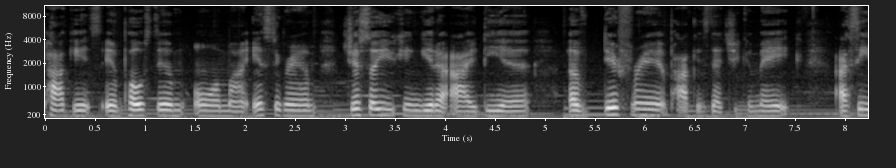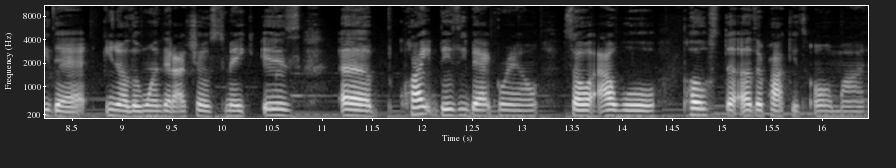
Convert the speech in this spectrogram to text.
pockets and post them on my Instagram just so you can get an idea of different pockets that you can make. I see that, you know, the one that I chose to make is a quite busy background, so I will post the other pockets on my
